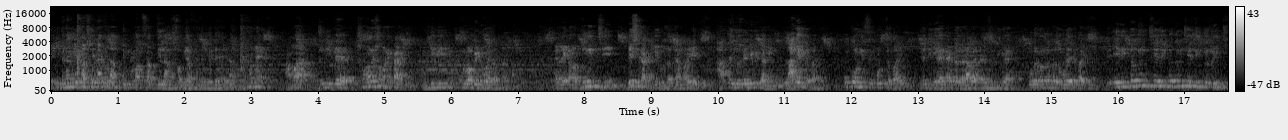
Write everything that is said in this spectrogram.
এখানে আমি পাশে রাখলাম তিন মাপ সব দিলাম, সবই আপনাদেরকে দেখাইলাম। মানে আমার যদি এটা সমানে সমানে কাটি ডিবি কোনোভাবে ঢোকা যাবে না এর লেগে আমার দুই ইঞ্চি বেশি রাখতে হবে যাতে আমার এই হাতে ধরে ডিবিটা আমি লাগাইতে পারি, উপর নিচে করতে পারি, যেদিকে একটা বেলা লাগাই যেদিকে উড়ে মধ্যে উড়াইতে পারি। তো এদিক দিয়ে দুই ইঞ্চি, এদিক দিয়ে দুই ইঞ্চি, এদিক দিয়ে দুই ইঞ্চি।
